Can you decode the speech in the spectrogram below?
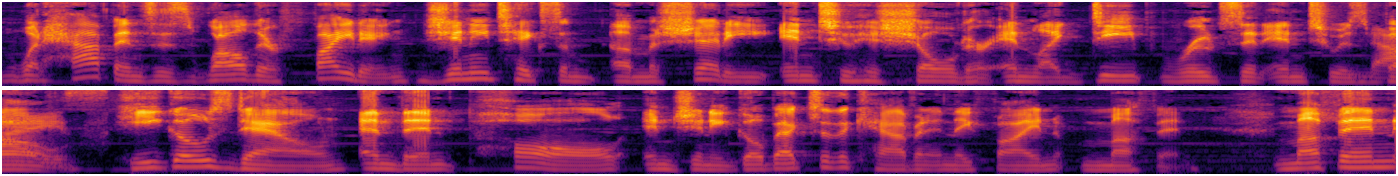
what happens is while they're fighting ginny takes a, a machete into his shoulder and like deep roots it into his bone he goes down and then paul and ginny go back to the cabin and they find muffin Muffin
